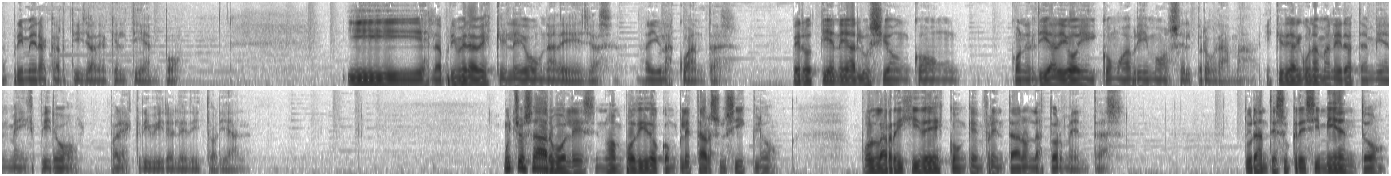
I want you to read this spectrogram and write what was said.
la primera cartilla de aquel tiempo. Y es la primera vez que leo una de ellas, hay unas cuantas, pero tiene alusión con, con el día de hoy cómo abrimos el programa, y que de alguna manera también me inspiró para escribir el editorial. Muchos árboles no han podido completar su ciclo por la rigidez con que enfrentaron las tormentas. Durante su crecimiento,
